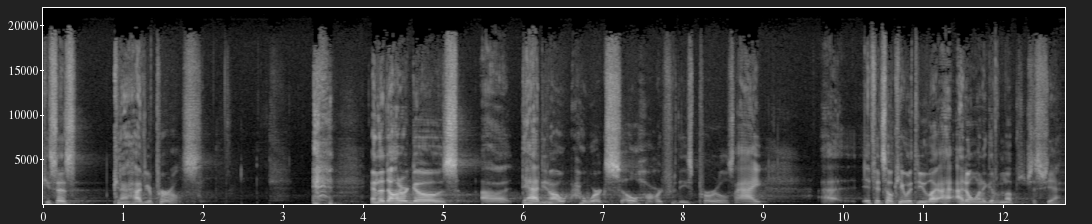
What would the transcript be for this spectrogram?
He says, can I have your pearls? and the daughter goes, uh, Dad, you know, I, I so hard for these pearls. I, uh, if it's okay with you, like, I, I don't want to give them up just yet.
